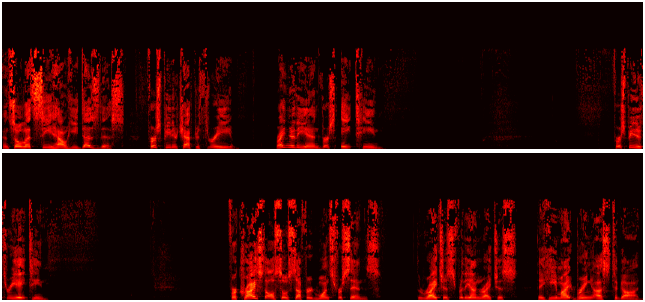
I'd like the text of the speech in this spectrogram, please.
And so let's see how he does this. 1 Peter chapter 3, right near the end, verse 18. 1 Peter 3:18 For Christ also suffered once for sins, the righteous for the unrighteous, that he might bring us to God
